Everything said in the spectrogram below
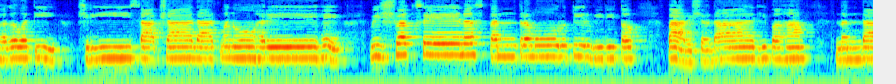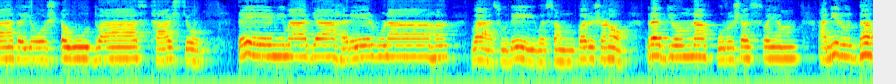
भगवती श्रीसाक्षादात्मनो हरेः विश्वक्सेनस्तन्त्रमूर्तिर्विदित पार्षदाधिपः नन्दादयोष्टौ द्वास्थाश्च तेणिमाद्या हरेर्गुणाः। वासुदेव सङ्कर्षण प्रद्युम्नः पुरुषः स्वयम् अनिरुद्धः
